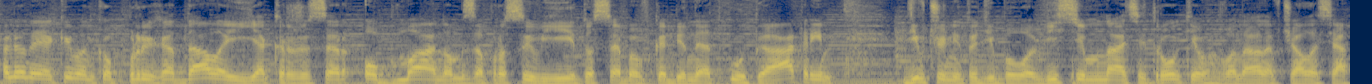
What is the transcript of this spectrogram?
Альона Якименко пригадала, як режисер обманом запросив її до себе в кабінет у театрі. Дівчині тоді було 18 років. Вона навчалася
